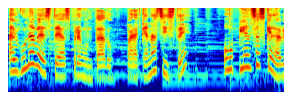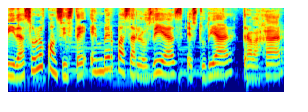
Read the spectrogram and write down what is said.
¿Alguna vez te has preguntado para qué naciste? ¿O piensas que la vida solo consiste en ver pasar los días, estudiar, trabajar,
